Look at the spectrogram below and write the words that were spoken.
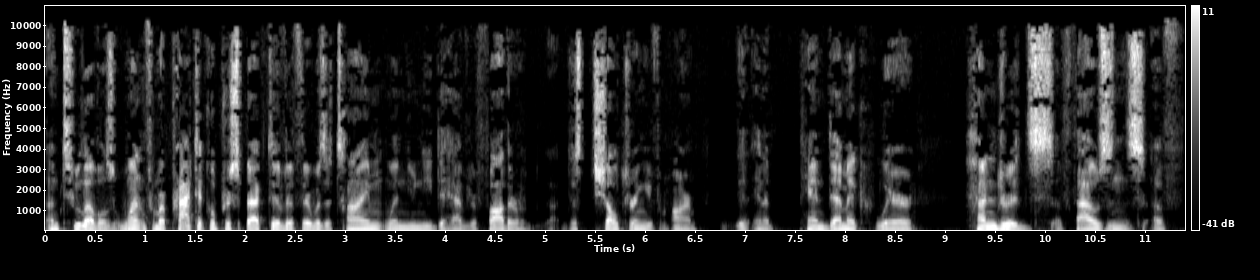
on two levels. One, from a practical perspective, if there was a time when you need to have your father just sheltering you from harm in, a pandemic where hundreds of thousands of,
